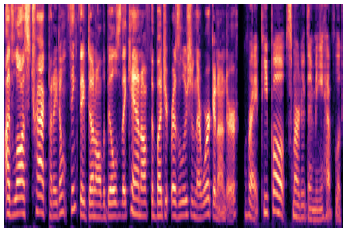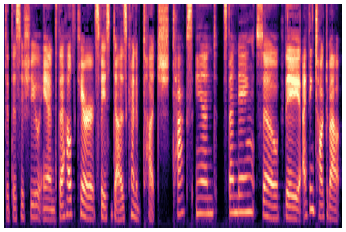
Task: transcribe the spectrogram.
I've lost track, but I don't think they've done all the bills they can off the budget resolution they're working under. Right. People smarter than me have looked at this issue, and the healthcare space does kind of touch tax and spending. So they, I think, talked about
